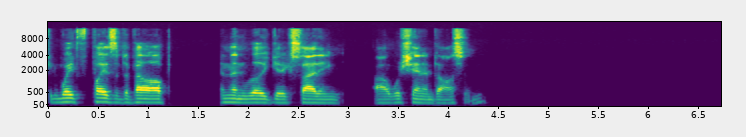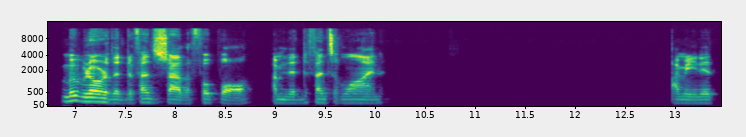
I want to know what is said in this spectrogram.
can wait for plays to develop and then really get exciting uh, with Shannon Dawson. Moving over to the defensive side of the football, I mean the defensive line. I mean it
